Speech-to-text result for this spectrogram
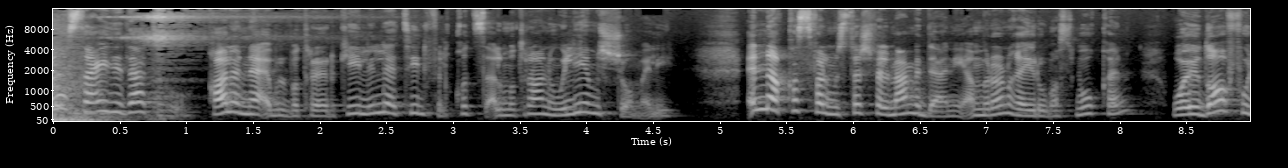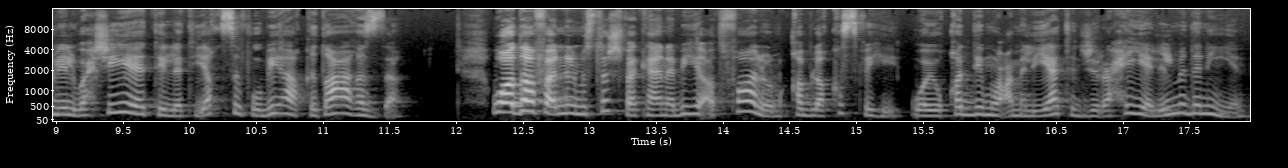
على الصعيد ذاته قال النائب البطريركي للاتين في القدس المطران ويليام الشوملي إن قصف المستشفى المعمداني أمر غير مسبوق ويضاف للوحشية التي يقصف بها قطاع غزة. وأضاف أن المستشفى كان به أطفال قبل قصفه ويقدم عمليات جراحية للمدنيين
